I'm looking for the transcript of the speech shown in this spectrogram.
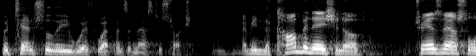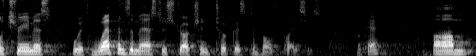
potentially with weapons of mass destruction. I mean, the combination of transnational extremists with weapons of mass destruction took us to both places, okay? Um,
